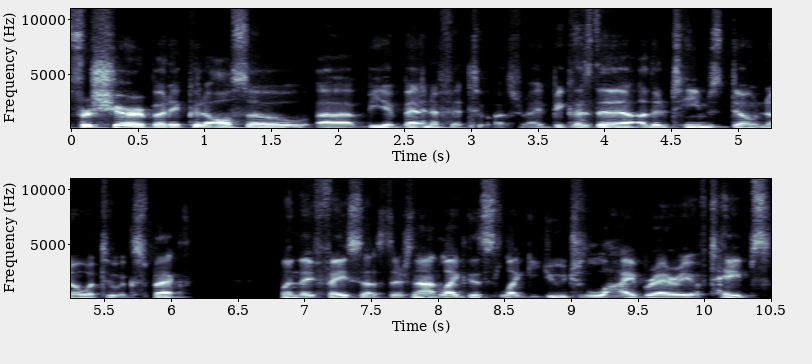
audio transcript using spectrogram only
for sure, but it could also uh, be a benefit to us, right? Because the other teams don't know what to expect when they face us. There's not like this like huge library of tapes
